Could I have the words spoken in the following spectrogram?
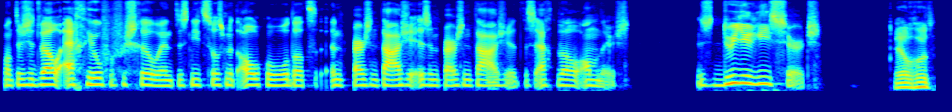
Want er zit wel echt heel veel verschil in. Het is niet zoals met alcohol dat een percentage is een percentage. Het is echt wel anders. Dus doe je research. Heel goed.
